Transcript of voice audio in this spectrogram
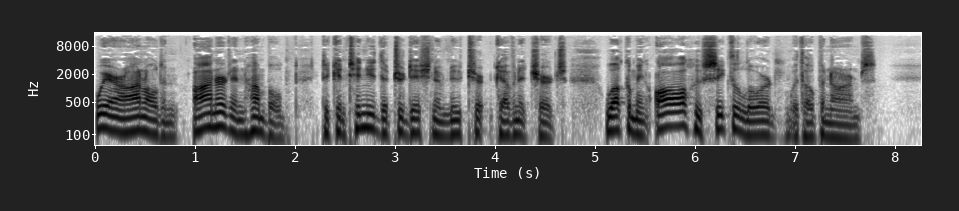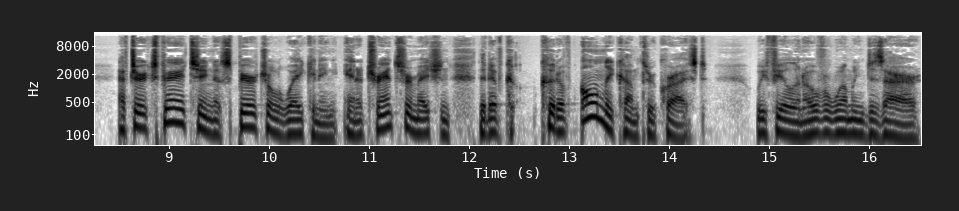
We are honored and, honored and humbled to continue the tradition of New Covenant Church, welcoming all who seek the Lord with open arms. After experiencing a spiritual awakening and a transformation that have, could have only come through Christ, we feel an overwhelming desire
